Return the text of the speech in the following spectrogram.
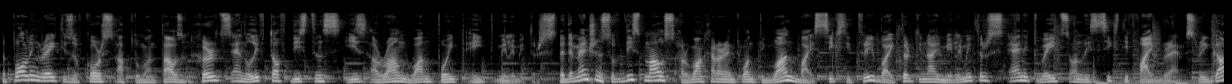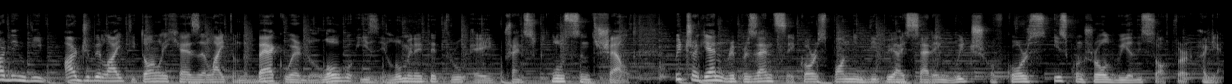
The polling rate is of course up to 1000 Hz and liftoff distance is around 1.8 mm. The dimensions of this mouse are 121 by 63 by 39 mm and it weighs only 65 grams. Regarding the RGB light, it only has a light on the back where the logo is illuminated through a translucent shell which again represents a corresponding DPI setting which of course is controlled via the software again.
